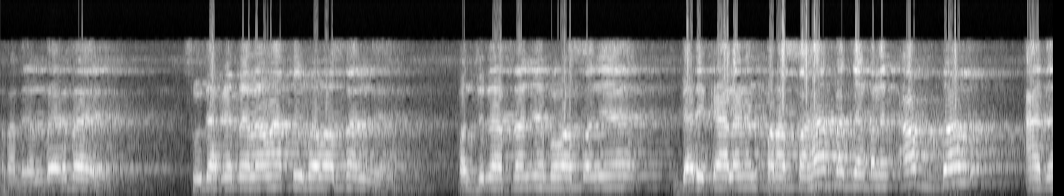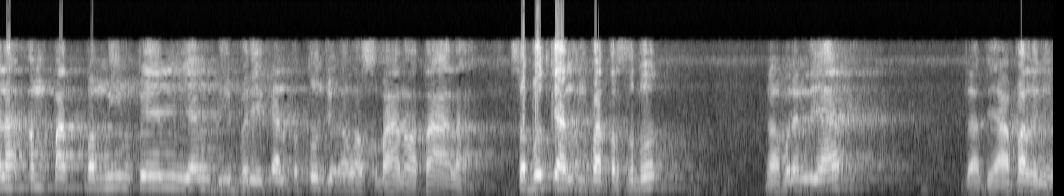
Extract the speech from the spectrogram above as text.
Perhatikan baik-baik. Sudah kita lewati bahwasannya penjelasannya bahwasannya dari kalangan para sahabat yang paling afdal adalah empat pemimpin yang diberikan petunjuk Allah Subhanahu wa taala. Sebutkan empat tersebut. Enggak boleh lihat. Sudah dihafal ini.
